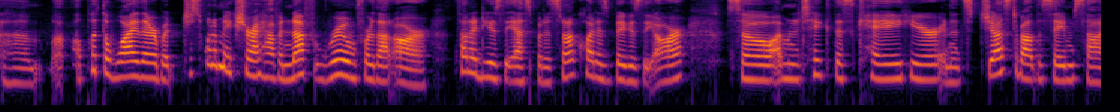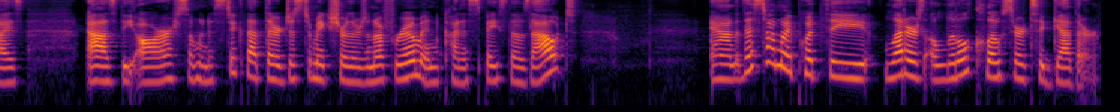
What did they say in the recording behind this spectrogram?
um, I'll put the Y there, but just want to make sure I have enough room for that R. Thought I'd use the S, but it's not quite as big as the R. So I'm going to take this K here, and it's just about the same size as the R. So I'm going to stick that there just to make sure there's enough room and kind of space those out. And this time I put the letters a little closer together.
